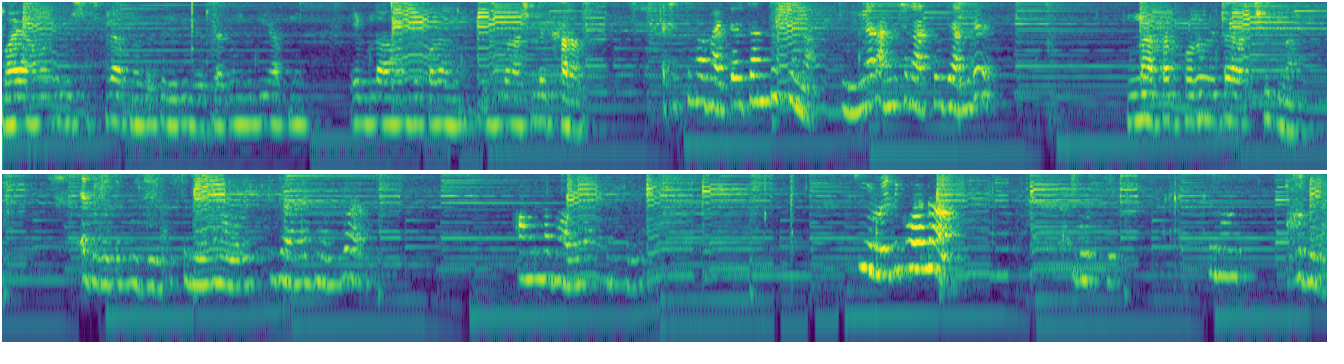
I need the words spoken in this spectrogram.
ভাই আমাকে বিশ্বাস করে আপনার কাছে রেডি হয়েছে। এখন যদি আপনি এগুলো আমাকে করান এগুলো আসলে খারাপ। আচ্ছা তোমার ভাই তো আর জানতেছে না। তুমি আর আমি ছাড়া আর কেউ জানবে? না তারপরেও এটা ঠিক না। এদিকে তো বুঝি না। তুমি এখন আমার একটু জায়গায় ধরবা। আমার না ভালো লাগতেছে না। কি হলো? এদিকে হয় না। বুঝছি। তোমার হবে না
